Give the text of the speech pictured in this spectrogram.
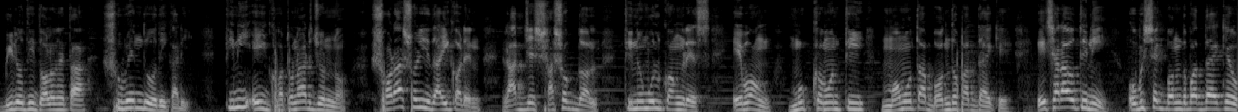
বিরোধী দলনেতা শুভেন্দু অধিকারী। তিনি এই ঘটনার জন্য সরাসরি দায়ী করেন রাজ্যের শাসক দল, তৃণমূল কংগ্রেস এবং মুখ্যমন্ত্রী মমতা বন্দ্যোপাধ্যায়কে। এছাড়াও তিনি অভিষেক বন্দ্যোপাধ্যায়কেও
